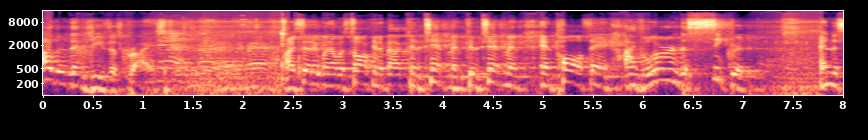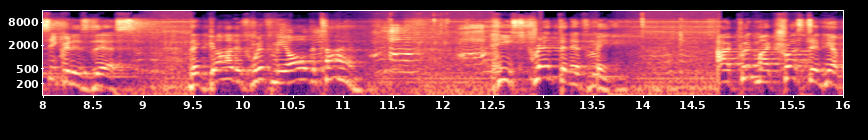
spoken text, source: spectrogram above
other than Jesus Christ. I said it when I was talking about contentment. Contentment, and Paul saying, I've learned the secret. And the secret is this that God is with me all the time. He strengtheneth me. I put my trust in Him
